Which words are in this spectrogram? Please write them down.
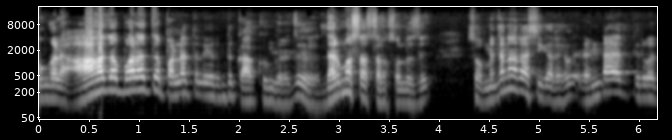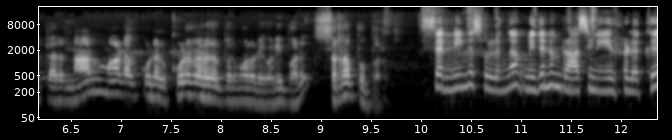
உங்களை ஆகாத பாலத்தை பள்ளத்தில் இருந்து காக்குங்கிறது தர்மசாஸ்திரம் சொல்லுது. ஸோ மிதன ராசிக்காரர்கள் ரெண்டாயிரத்தி இருபத்தாறு நான் மாடக்கூடல் கூடலர்கள் பெருமாளுடைய வழிபாடு சிறப்பு பெறும். சார் நீங்கள் சொல்லுங்கள் மிதனம் ராசி நேர்களுக்கு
